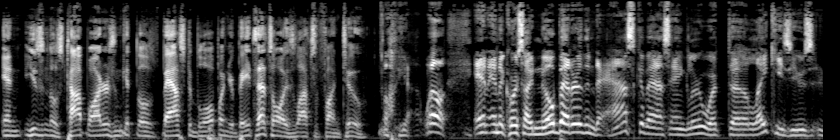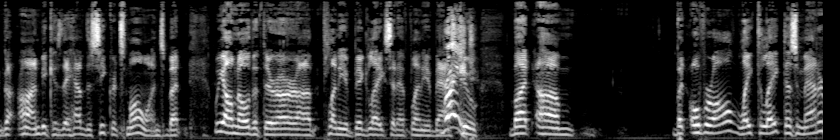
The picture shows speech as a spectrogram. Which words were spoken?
and using those top waters and get those bass to blow up on your baits, that's always lots of fun too. Oh yeah, well, and and of course I know better than to ask a bass angler what uh, lake he's used on because they have the secret small ones. But we all know that there are uh, plenty of big lakes that have plenty of bass Right. too. But um, but overall, lake to lake doesn't matter.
